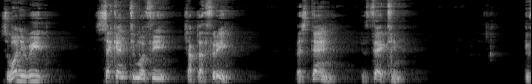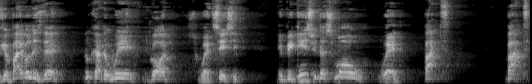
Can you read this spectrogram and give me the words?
So when you read 2 Timothy chapter 3, verse 10 to 13, if your Bible is there, look at the way God's word says it. It begins with a small word, but. But.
